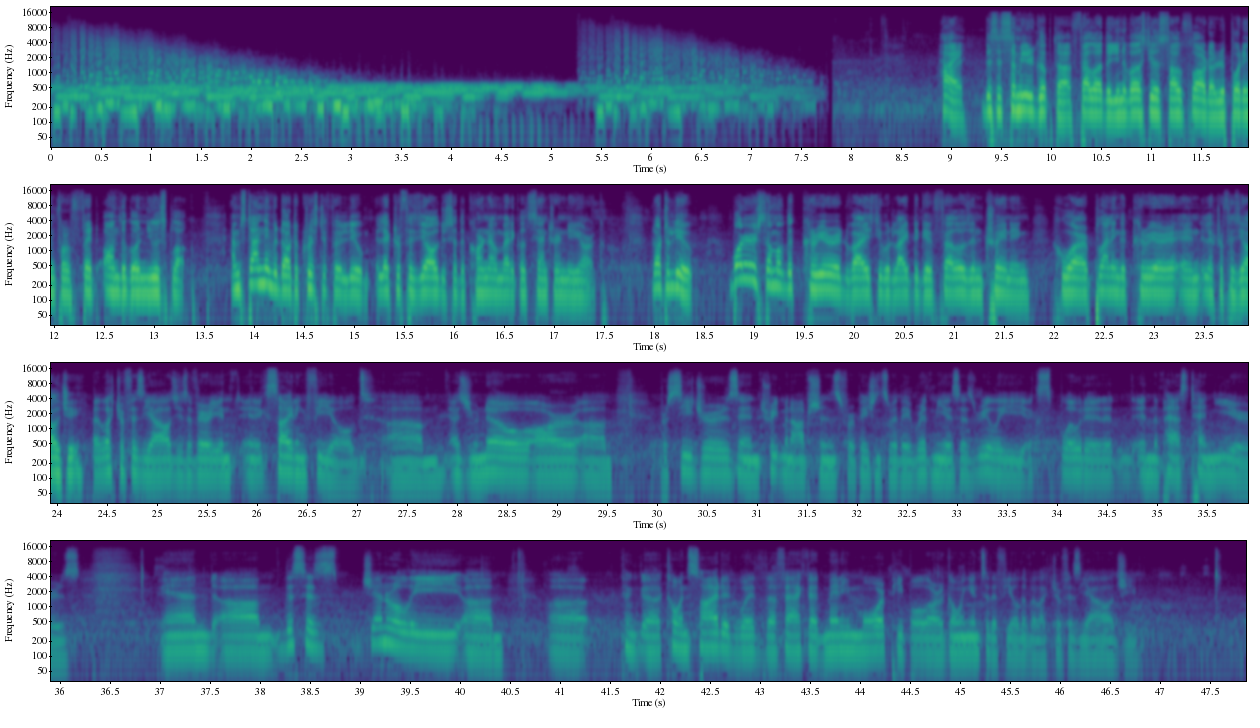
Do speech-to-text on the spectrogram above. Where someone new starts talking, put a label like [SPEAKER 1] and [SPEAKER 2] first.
[SPEAKER 1] Hi, this is Sameer Gupta, fellow at the University of South Florida, reporting for FIT on the Go News Blog. I'm standing with Dr. Christopher Liu, electrophysiologist at the Cornell Medical Center in New York. Dr. Liu, what are some of the career advice you would like to give fellows in training who are planning a career in electrophysiology?
[SPEAKER 2] Electrophysiology is a very in, exciting field. Um, as you know, our uh, procedures and treatment options for patients with arrhythmias has really exploded in the past 10 years. And um, this has generally um, uh, uh, coincided with the fact that many more people are going into the field of electrophysiology.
